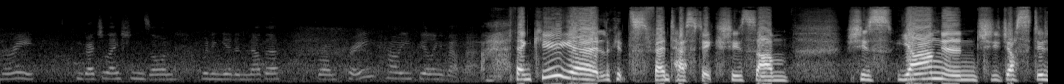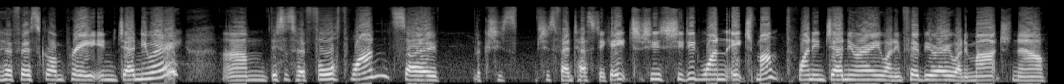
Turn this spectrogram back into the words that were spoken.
Maree, congratulations on winning yet another Grand Prix. How are you feeling about that? Thank you. Yeah, look, it's fantastic. She's um, she's young and she just did her first Grand Prix in January. Um, this is her fourth one, so look, she's she's fantastic. Each she she did one each month, one in January, one in February, one in March. Now,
